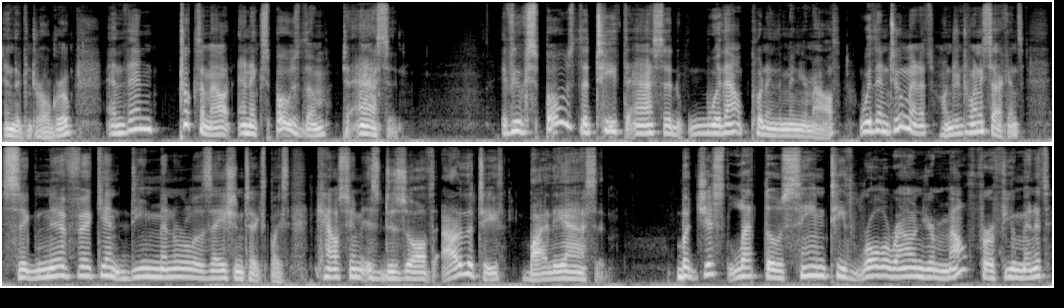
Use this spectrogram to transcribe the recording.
in the control group, and then took them out and exposed them to acid. If you expose the teeth to acid without putting them in your mouth, within 2 minutes 120 seconds, significant demineralization takes place. Calcium is dissolved out of the teeth by the acid. But just let those same teeth roll around your mouth for a few minutes,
